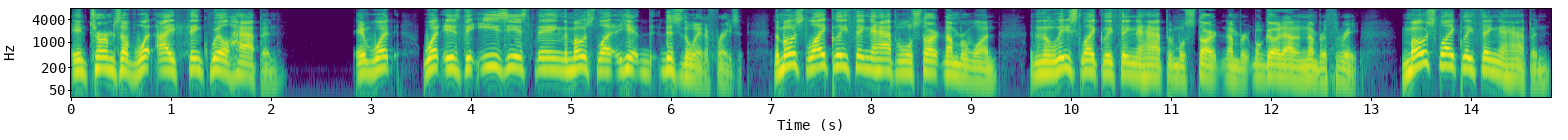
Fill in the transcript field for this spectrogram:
in terms of what I think will happen and what what is the easiest thing, the most like this is the way to phrase it. The most likely thing to happen will start number 1, and then the least likely thing to happen will start number will go down to number 3. Most likely thing to happen,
